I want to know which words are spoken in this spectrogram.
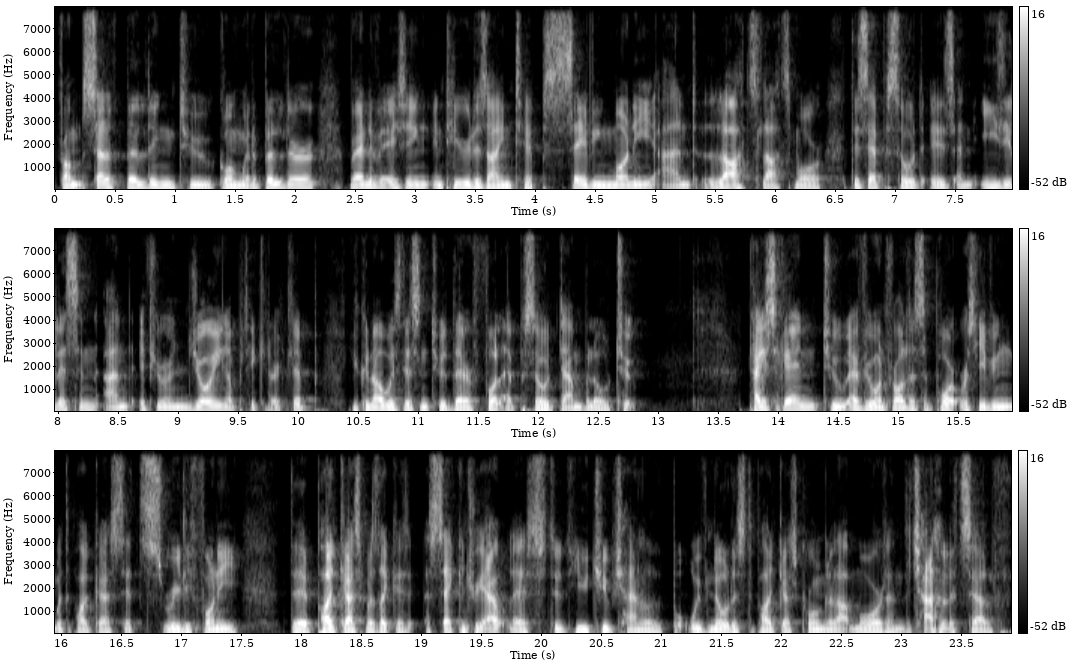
From self building to going with a builder, renovating, interior design tips, saving money, and lots, lots more. This episode is an easy listen, and if you're enjoying a particular clip, you can always listen to their full episode down below too. Thanks again to everyone for all the support receiving with the podcast. It's really funny. The podcast was like a, a, secondary outlet to the YouTube channel, but we've noticed the podcast growing a lot more than the channel itself.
